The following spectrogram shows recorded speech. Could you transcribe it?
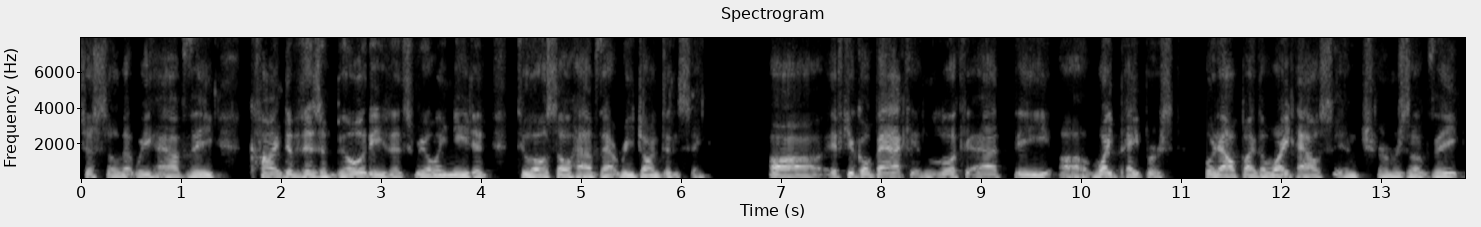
just so that we have the kind of visibility that's really needed to also have that redundancy. Uh, if you go back and look at the uh, white papers put out by the White House in terms of the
